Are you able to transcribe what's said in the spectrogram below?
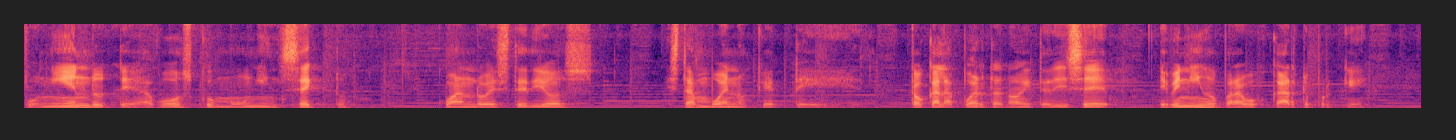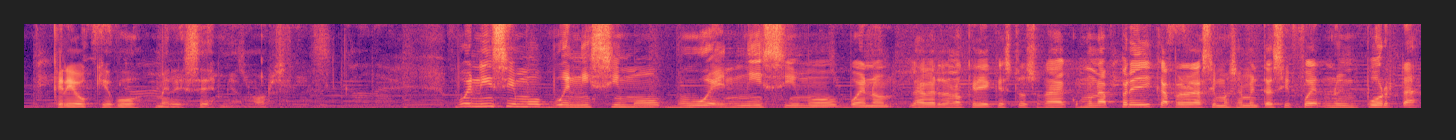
poniéndote a vos como un insecto, cuando este Dios es tan bueno que te toca la puerta, ¿no? Y te dice, he venido para buscarte porque creo que vos mereces mi amor. Buenísimo, buenísimo, buenísimo. Bueno, la verdad no quería que esto sonara como una prédica, pero lastimosamente así fue. No importa.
